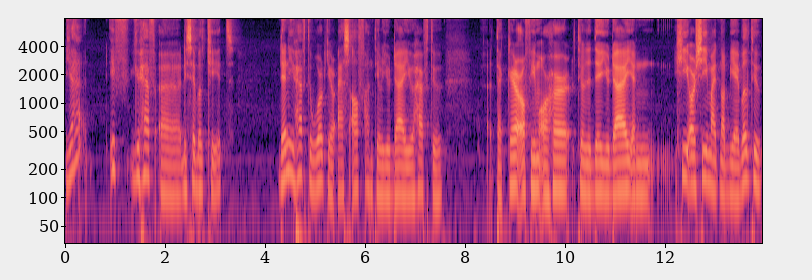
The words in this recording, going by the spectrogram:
yeah if you have a disabled kid then you have to work your ass off until you die. You have to uh, take care of him or her till the day you die and he or she might not be able to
